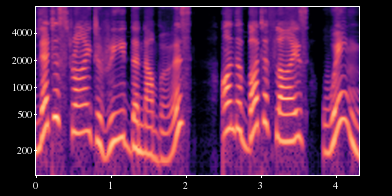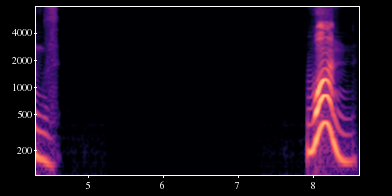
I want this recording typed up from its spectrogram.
Let us try to read the numbers on the butterfly's wings. 1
